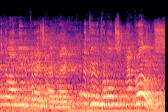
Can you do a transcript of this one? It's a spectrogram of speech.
en de man die de prijzen uitreikt. En natuurlijk van ons een applaus.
